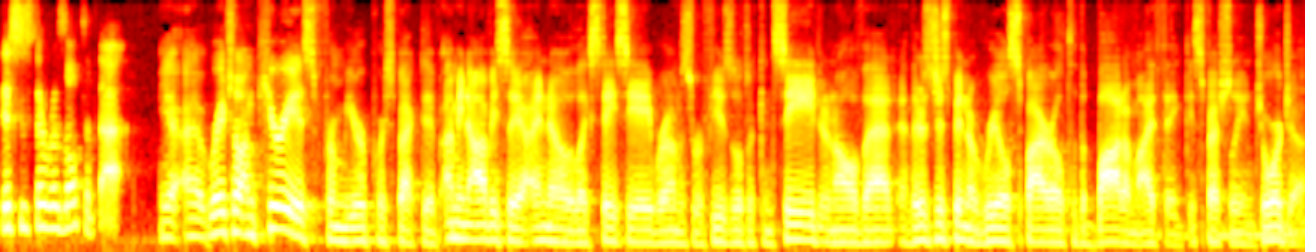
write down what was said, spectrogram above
This is the result of that. Yeah, uh, Rachel, I'm curious from your perspective. I mean, obviously, I know like Stacey Abrams' refusal to concede and all of that, and there's just been a real spiral to the bottom, I think, especially in Georgia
